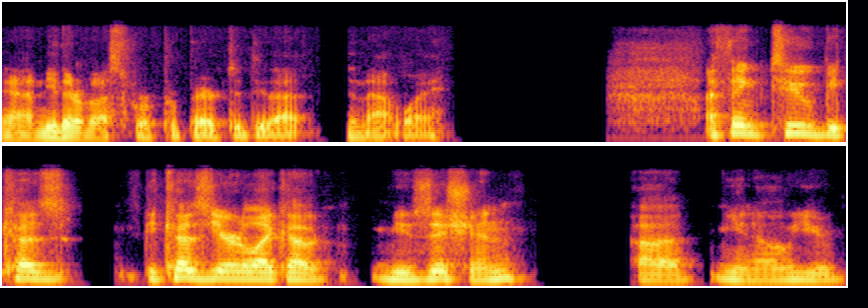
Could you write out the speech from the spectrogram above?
And neither of us were prepared to do that in that way. I think too because because you're like a musician, uh, you know, you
